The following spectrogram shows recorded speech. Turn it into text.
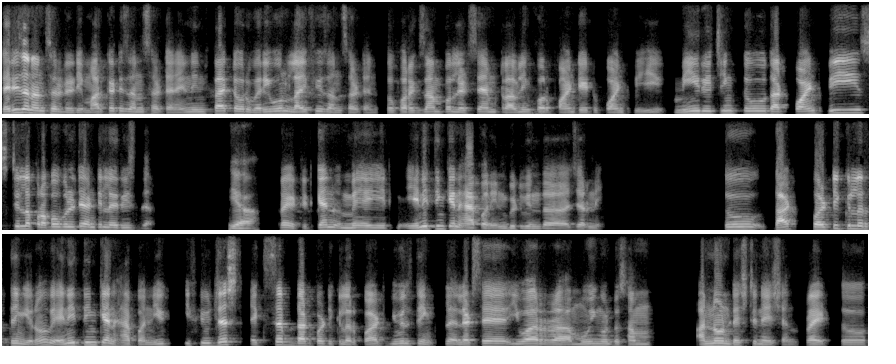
there is an uncertainty. Market is uncertain, and in fact, our very own life is uncertain. So, for example, let's say I'm traveling for point A to point B. Me reaching to that point B is still a probability until I reach there. Yeah, Right? It can may it, anything can happen in between the journey. So that particular thing, you know, anything can happen. You if you just accept that particular part, you will think. le- Let's say you are uh, moving on to some unknown destination, right? So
